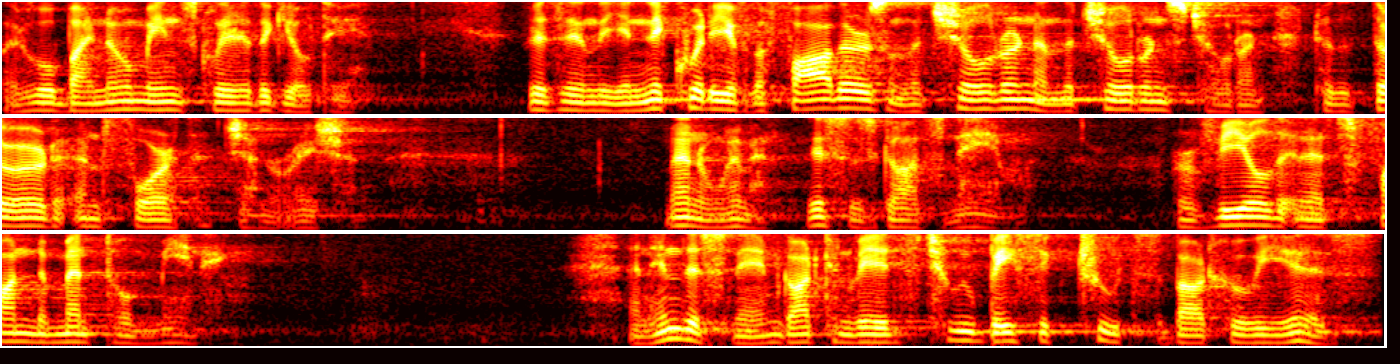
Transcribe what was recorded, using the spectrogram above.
but who will by no means clear the guilty, visiting the iniquity of the fathers and the children and the children's children to the third and fourth generation. Men and women, this is God's name, revealed in its fundamental meaning. And in this name, God conveys two basic truths about who He is.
